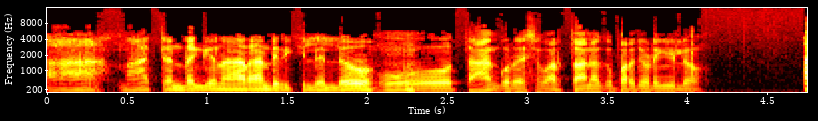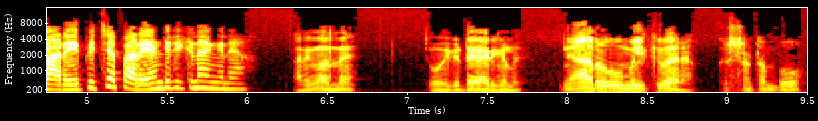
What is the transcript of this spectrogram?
ആ നാറ്റുണ്ടെങ്കിൽ നാറാണ്ടിരിക്കില്ലല്ലോ. ഓ താൻ കുറേശ്ശെ വർത്താനൊക്കെ പറഞ്ഞു തുടങ്ങിയല്ലോ. പറയിപ്പിച്ച പറയാണ്ടിരിക്കണ എങ്ങനെയാ? അല്ലെങ്കിൽ വന്നേ. ചോദിക്കട്ടെ കാര്യങ്ങൾ. ഞാൻ റൂമിലേക്ക് വരാം. കൃഷ്ണട്ടൻ പോ.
